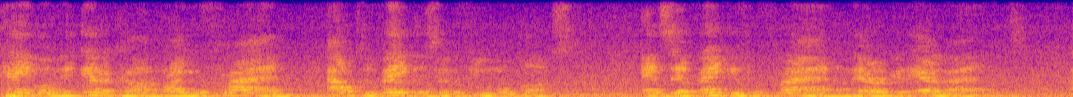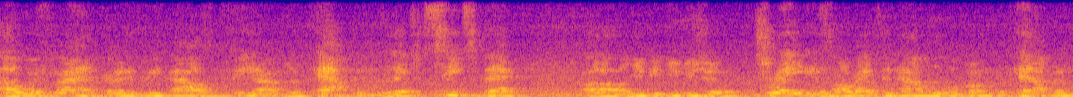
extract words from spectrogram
came over the intercom while you were flying out to Vegas in a few more months and said, thank you for flying American Airlines. Uh, we're flying 33,000 feet out of the let your seats back. Uh, you can use your tray. It's all right to now move among the cabin,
